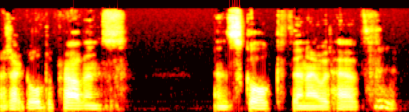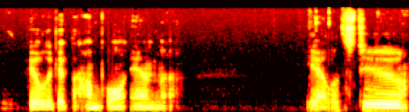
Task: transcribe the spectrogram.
or sorry, gold to province, and skulk, then I would have be able to get the humble and the. Yeah, let's do.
